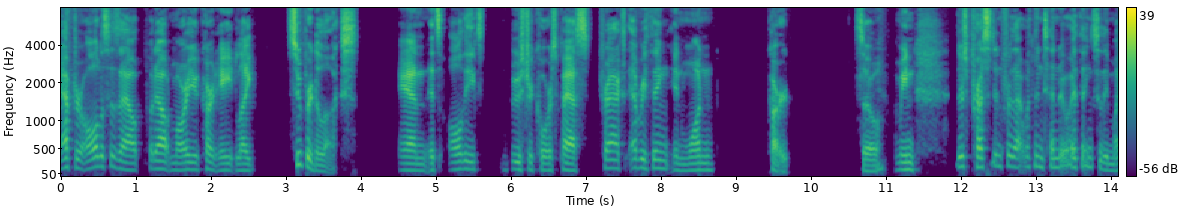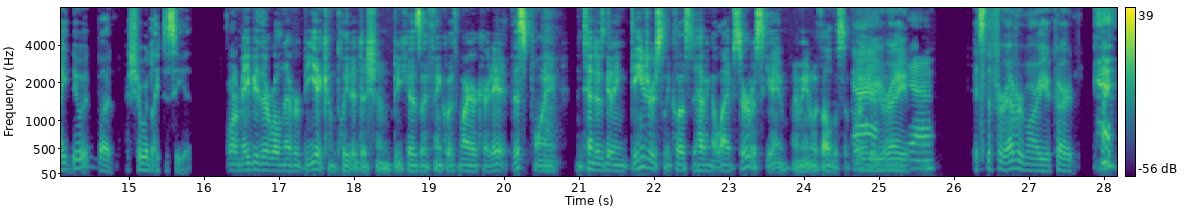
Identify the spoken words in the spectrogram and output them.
after all this is out, put out Mario Kart 8 like super deluxe. And it's all the booster course pass tracks, everything in one cart. So, I mean, there's precedent for that with Nintendo, I think, so they might do it, but I sure would like to see it. Or maybe there will never be a complete edition because I think with Mario Kart 8 at this point, Nintendo's getting dangerously close to having a live service game. I mean, with all the support. Yeah, you're right. Yeah. It's the forever Mario Kart. There,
